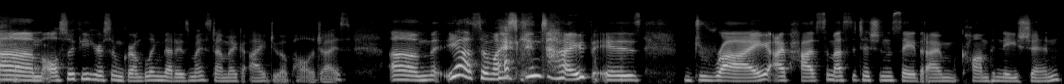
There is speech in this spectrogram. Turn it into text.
Um, also, if you hear some grumbling, that is my stomach. I do apologize. Um, yeah, so my skin type is dry. I've had some estheticians say that I'm combination,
